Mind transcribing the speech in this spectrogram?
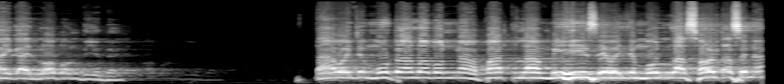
জায়গায় লবণ দিয়ে দেয়। তা ওই যে মোটা লবণ না, পাতলা মিহি যে ওই যে মোল্লা সল্ট আছে না,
